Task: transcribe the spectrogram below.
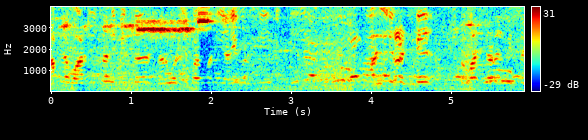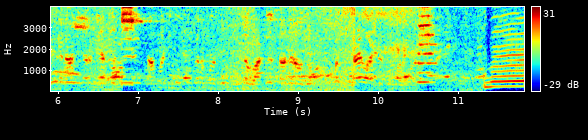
आपल्या वाढदिवसानिमित्त दरवर्षीप्रमाणे याही वर्षी ऐंशी टक्के समाजकारण वीस टक्के राजकारण यासाठी सामाजिक उपक्रमातून तुमचा वाढदिवस साजरा होतो. काय वाटतं तुम्हाला? मी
